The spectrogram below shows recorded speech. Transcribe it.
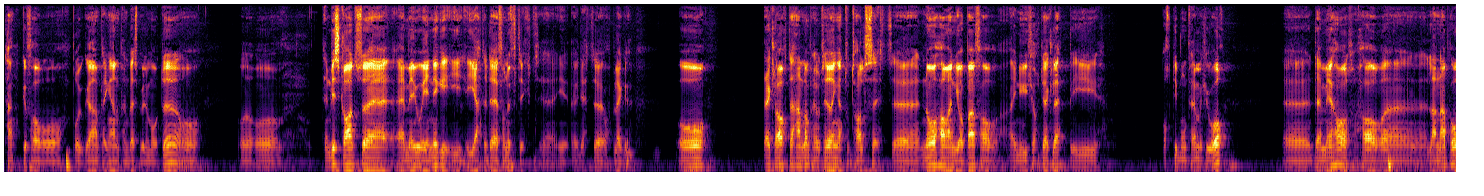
tanke for å bruke pengene på en best mulig måte. Og, og, og, til en viss grad så er, er vi jo enige i, i, at det er fornuftig eh, i, i, dette opplegget. Og det er klart det handler om prioriteringer totalt sett. Nå har en jobba for en ny Kirkeklepp i bortimot 25 år. Det vi har, har landa på,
